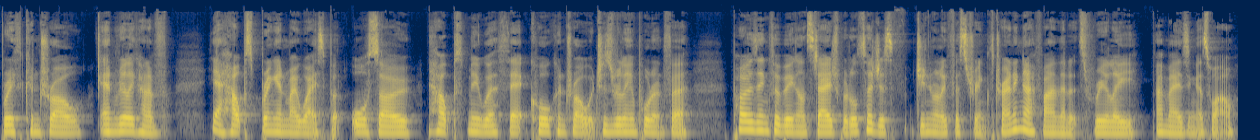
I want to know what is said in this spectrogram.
breath control and really kind of yeah, helps bring in my waist, but also helps me with that core control, which is really important for posing, for being on stage, but also just generally for strength training. I find that it's really amazing as well.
